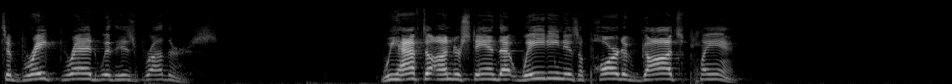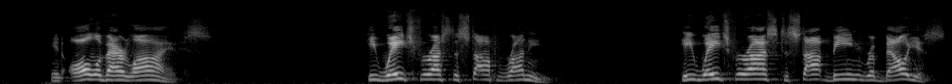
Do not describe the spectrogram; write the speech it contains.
to break bread with his brothers. We have to understand that waiting is a part of God's plan in all of our lives. He waits for us to stop running. He waits for us to stop being rebellious.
